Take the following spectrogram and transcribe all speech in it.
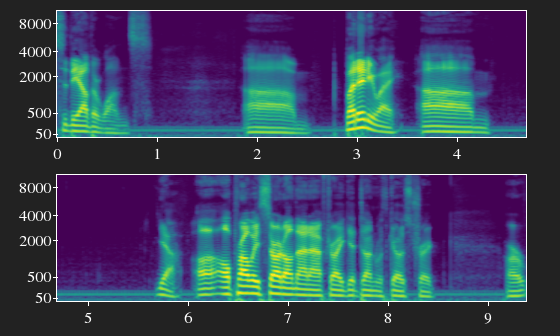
to the other ones. Um, but anyway, um, yeah, I'll, I'll, probably start on that after I get done with Ghost Trick, or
